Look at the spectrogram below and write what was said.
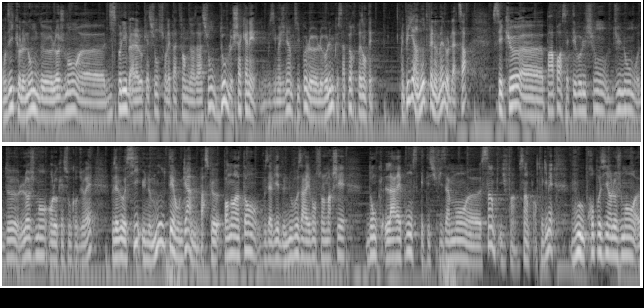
On dit que le nombre de logements euh, disponibles à la location sur les plateformes de réservation double chaque année. Vous imaginez un petit peu le, volume que ça peut représenter. Et puis il y a un autre phénomène au-delà de ça, c'est que euh, par rapport à cette évolution du nombre de logements en location courte durée, vous avez aussi une montée en gamme parce que pendant un temps, vous aviez de nouveaux arrivants sur le marché donc la réponse était suffisamment euh, simple, enfin simple entre guillemets. Vous proposiez un logement euh,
